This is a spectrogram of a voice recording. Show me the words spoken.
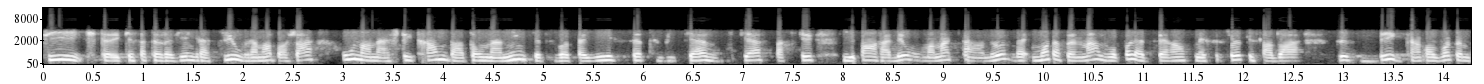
puis que ça te revient gratuit ou vraiment pas cher, ou d'en acheter 30 dans ton ami que tu vas payer 7, 8 piastres, 10 piastres parce qu'il n'est pas en rabais au moment que tu en as, ben, moi, personnellement, je vois pas la différence, mais c'est sûr que ça doit être plus big quand on le voit comme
